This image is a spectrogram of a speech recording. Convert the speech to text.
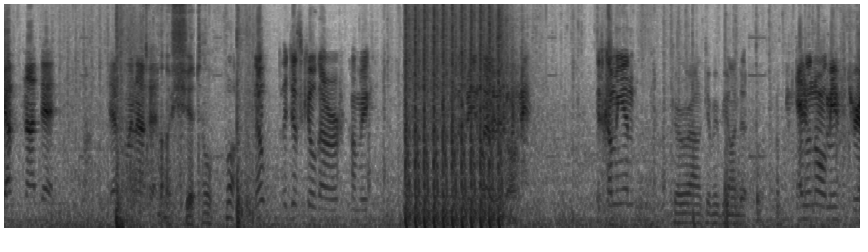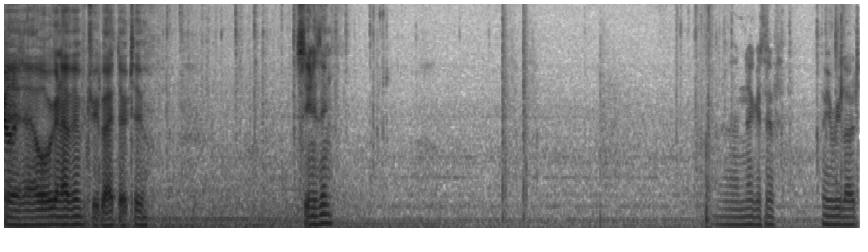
Yep, not dead. Definitely not dead. Oh shit. Oh fuck. Nope, they just killed our Humvee. It's being inside. It's coming in. Go around, get me behind it. Enemy north. infantry on us. Yeah, well we're going to have infantry back there too. See anything? Uh, negative. Let me reload.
